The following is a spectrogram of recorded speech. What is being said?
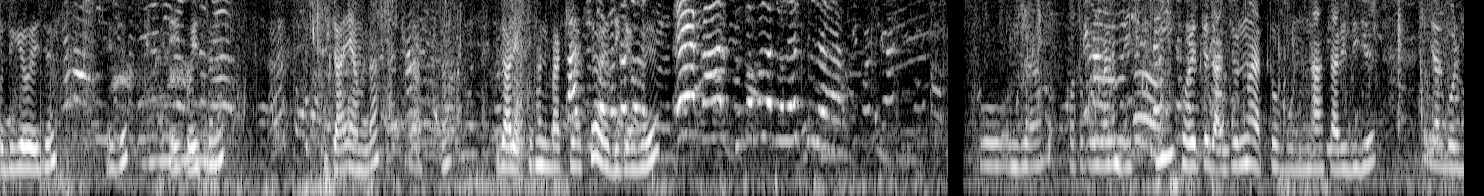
ওদিকে ওই যে, এই যে, এই পজিশনে যাই আমরা রাস্তা। যার একটুখানি বাকি আছে আর এদিকে হয়ে। কত পরিমাণে বৃষ্টি হয়েছে, যার জন্য এত বন্যা চারিদিকে। কি আর বলব?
